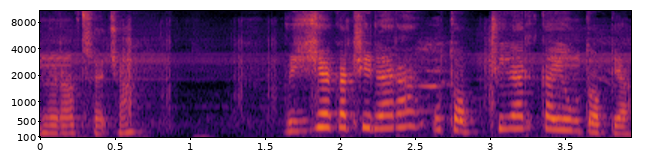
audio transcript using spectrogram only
Dobra, trzecia. Widzicie jaka chillera? Utop chillerka i utopia.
